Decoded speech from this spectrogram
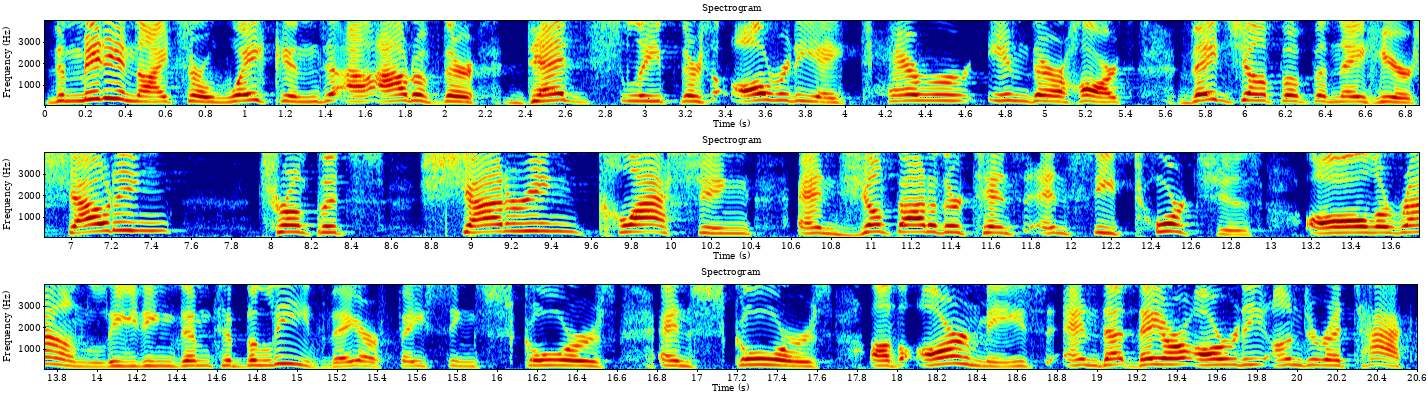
the Midianites are wakened uh, out of their dead sleep. There's already a terror in their hearts. They jump up and they hear shouting, trumpets, shattering, clashing, and jump out of their tents and see torches all around, leading them to believe they are facing scores and scores of armies and that they are already under attack.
